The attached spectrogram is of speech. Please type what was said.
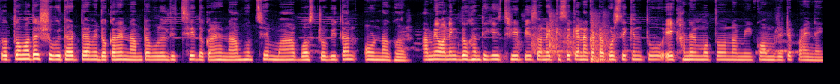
তো তোমাদের সুবিধার্থে আমি দোকানের নামটা বলে দিচ্ছি। দোকানের নাম হচ্ছে মা বস্ত্রবিতান ওড়নাঘর। আমি অনেক দোকান থেকে থ্রি পিস অনেক কিছু কেনাকাটা করছি কিন্তু এখানের মতন আমি কম রেটে পাই নাই।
